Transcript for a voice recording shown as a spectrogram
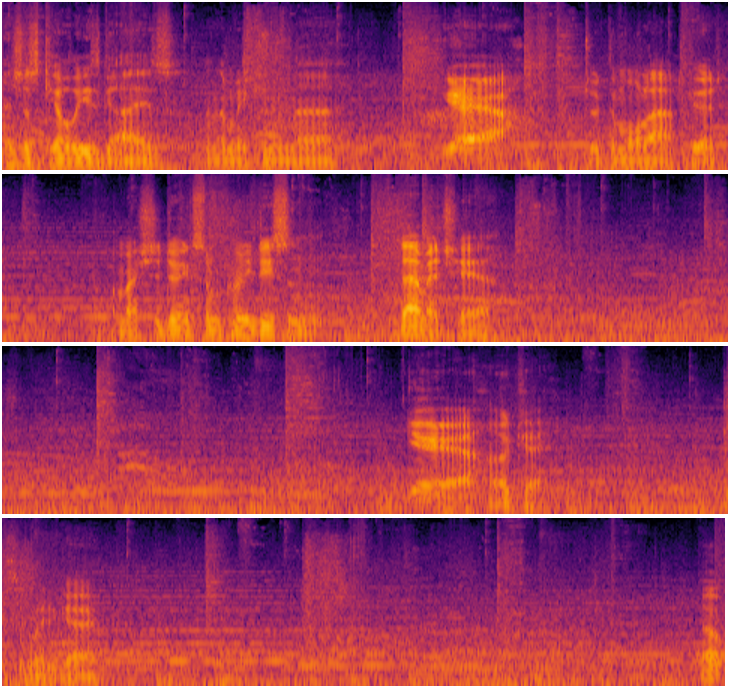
Let's just kill these guys, and then we can... Uh, yeah! Took them all out. Good. I'm actually doing some pretty decent damage here. Yeah, okay. That's the way to go. Oh.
